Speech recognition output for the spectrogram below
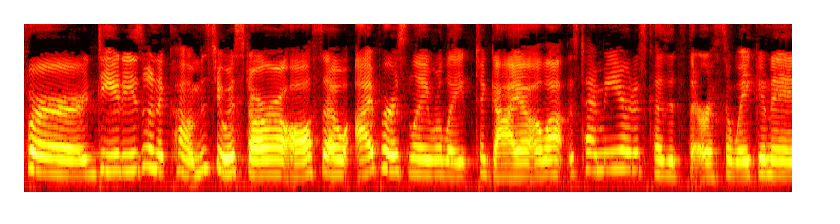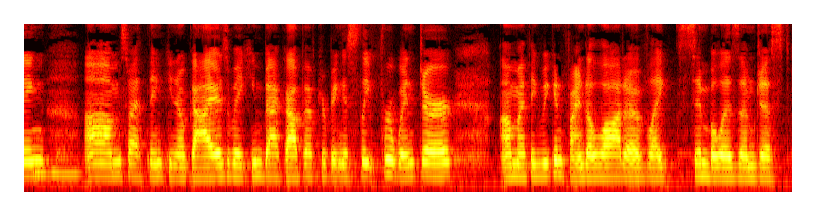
for deities when it comes to Ostara also I personally relate to Gaia a lot this time of year just because it's the Earth's awakening. Um so I think, you know, Gaia is waking back up after being asleep for winter. Um I think we can find a lot of like symbolism just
